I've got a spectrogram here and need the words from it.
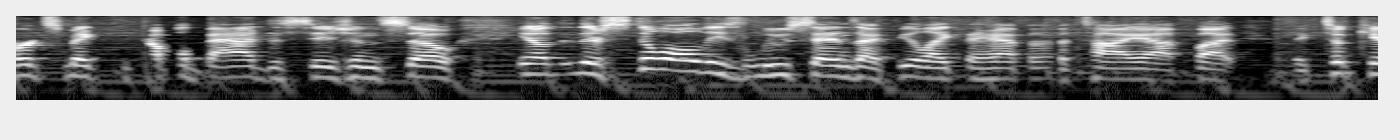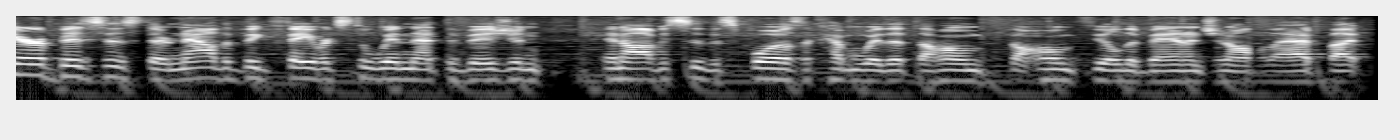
Hurts make a couple bad decisions. So, you know, there's still all these loose ends I feel like they have to tie up, but they took care of business. They're now the big favorites to win that division and obviously the spoils that come with it, the home the home field advantage and all that. But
